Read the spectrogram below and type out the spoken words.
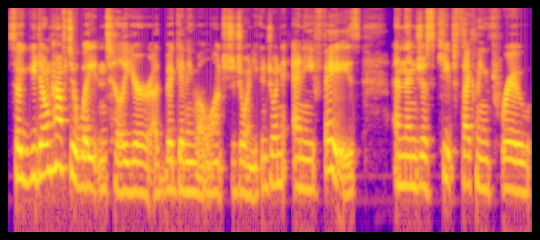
So you don't have to wait until you're at the beginning of a launch to join. You can join any phase and then just keep cycling through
